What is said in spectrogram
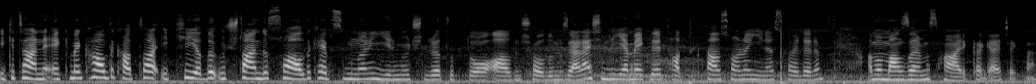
İki tane ekmek aldık. Hatta iki ya da üç tane de su aldık. Hepsi bunların 23 lira tuttu o almış olduğumuz yerden. Şimdi yemekleri tattıktan sonra yine söylerim. Ama manzaramız harika gerçekten.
